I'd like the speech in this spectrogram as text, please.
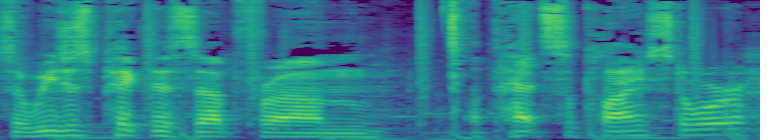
So we just picked this up from a pet supply store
